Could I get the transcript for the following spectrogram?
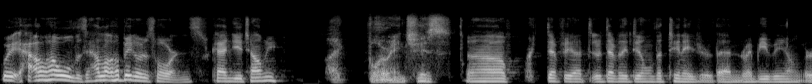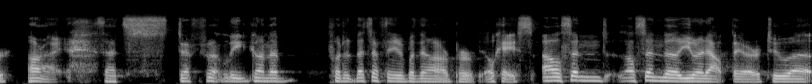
Wait, how, how old is it? How, how big are his horns? Can you tell me? Like four inches. Uh, definitely, definitely dealing with a teenager then, maybe even younger. All right, that's definitely gonna put it. That's definitely within our purview. Okay, so I'll send I'll send a unit out there to uh,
